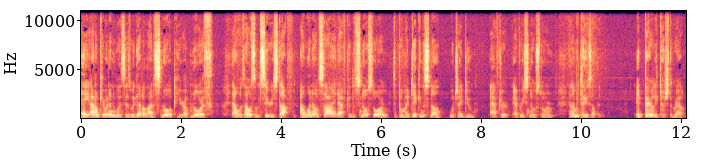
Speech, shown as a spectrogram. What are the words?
Hey, I don't care what anyone says, we got a lot of snow up here, up north. That was that was some serious stuff. I went outside after the snowstorm to put my dick in the snow, which I do after every snowstorm. And let me tell you something. It barely touched the ground.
